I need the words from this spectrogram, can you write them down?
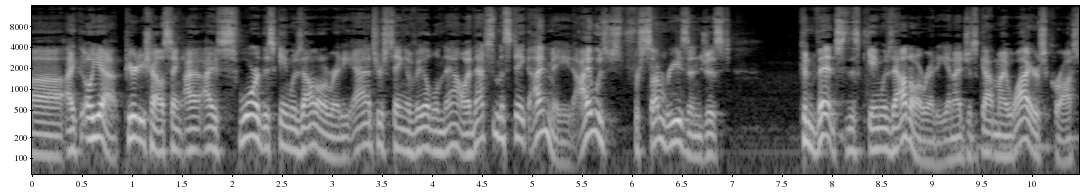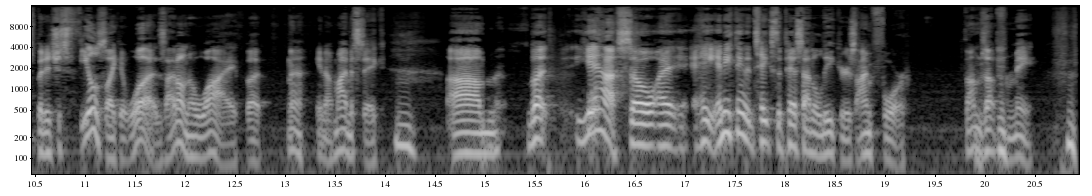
uh, I, "Oh yeah, Purity Chalice saying I, I swore this game was out already. Ads are saying available now, and that's a mistake I made. I was for some reason just convinced this game was out already, and I just got my wires crossed. But it just feels like it was. I don't know why, but eh, you know, my mistake. Hmm. Um, but yeah, so I hey, anything that takes the piss out of leakers, I'm for. Thumbs up for me.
